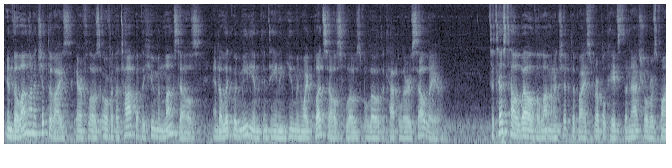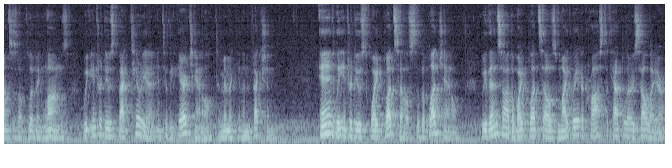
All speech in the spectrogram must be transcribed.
In the lung on a chip device, air flows over the top of the human lung cells, and a liquid medium containing human white blood cells flows below the capillary cell layer. To test how well the lung on a chip device replicates the natural responses of living lungs, we introduced bacteria into the air channel to mimic an infection. And we introduced white blood cells to the blood channel. We then saw the white blood cells migrate across the capillary cell layer,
